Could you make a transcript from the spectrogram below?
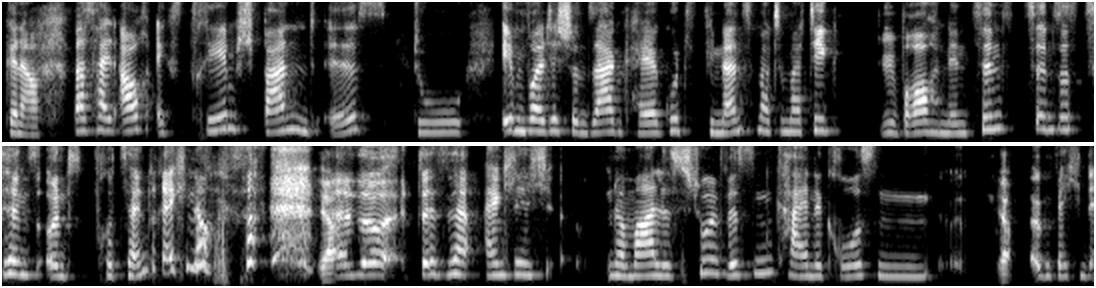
Genau. Was halt auch extrem spannend ist, du, eben wollte ich schon sagen, ja gut, Finanzmathematik, wir brauchen den Zins, Zinseszins und Prozentrechnung. Ja. Also das ist ja eigentlich normales Schulwissen, keine großen ja. irgendwelchen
